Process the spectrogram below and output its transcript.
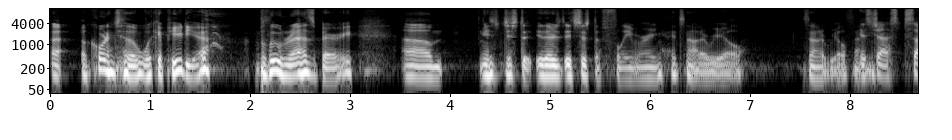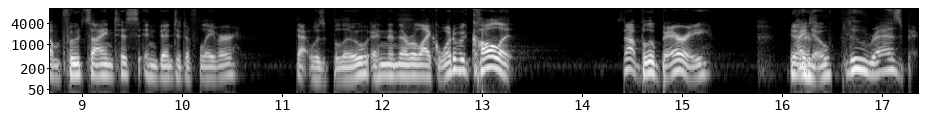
uh, according to the Wikipedia, blue raspberry, um, it's just a, there's it's just a flavoring. It's not a real, it's not a real thing. It's just some food scientists invented a flavor that was blue, and then they were like, "What do we call it? It's not blueberry. Yeah, I it's- know, blue raspberry."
